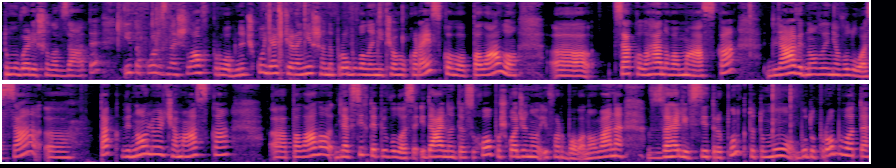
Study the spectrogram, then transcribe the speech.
тому вирішила взяти. І також знайшла в пробничку. Я ще раніше не пробувала нічого корейського, палало. Це колагенова маска для відновлення волосся. Е, Так, відновлююча маска е, палало для всіх типів волосся. Ідеально для сухого, пошкодженого і фарбованого. У мене взагалі всі три пункти, тому буду пробувати.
